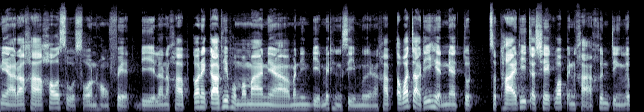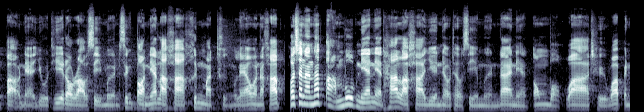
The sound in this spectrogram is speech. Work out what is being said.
เนี่ยราคาเข้าสู่โซนของเฟดดีแล้วนะครับ ก็ในกราฟที่ผมเอามาเนี่ยมันยังดีดไม่ถึง 40,000นะครับแต่ว่าจากที่เห็นเนี่ยจุด สุดท้ายที่จะเช็คว่าเป็นขาขึ้นจริงหรือเปล่าเนี่ยอยู่ที่ราวๆสี่หมื่นซึ่งตอนนี้ราคาขึ้นมาถึงแล้วนะครับ เพราะฉะนั้นถ้าตามรูปนี้เนี่ยถ้าราคายืนแถวแถวสี่หมื่นได้เนี่ยต้องบอกว่าถือว่าเป็น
